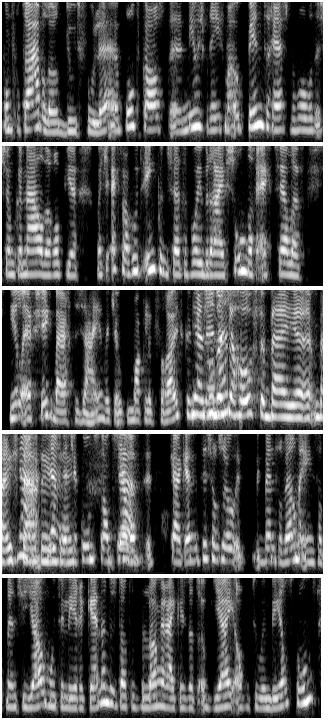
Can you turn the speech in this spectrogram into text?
comfortabeler doet voelen. Een podcast, een nieuwsbrief, maar ook Pinterest bijvoorbeeld is zo'n kanaal waarop je, wat je echt wel goed in kunt zetten voor je bedrijf zonder echt zelf heel erg zichtbaar te zijn. Wat je ook makkelijk vooruit kunt Ja, zonder dat je hoofd erbij uh, bij staat. Ja, ja dat je constant zelf... Kijk, en het is wel zo, ik, ik ben het er wel mee eens dat mensen jou moeten leren kennen. Dus dat het belangrijk is dat ook jij af en toe in beeld komt.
